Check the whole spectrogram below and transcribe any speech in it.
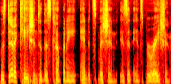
whose dedication to this company and its mission is an inspiration.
